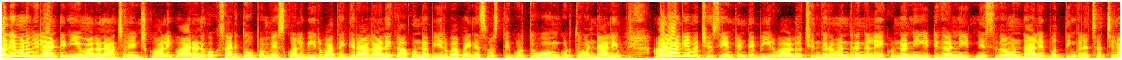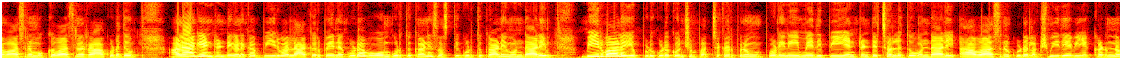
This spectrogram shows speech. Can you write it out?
అదే మనం ఇలాంటి నియమాలను ఆచరించుకోవాలి. వారానికి ఒకసారి ధూపం వేసుకోవాలి. బీరువా దగ్గర అలానే కాకుండా బీరువా పైన స్వస్తి గుర్తు ఓం గుర్తు ఉండాలి. అలాగే వచ్చేసి ఏంటంటే బీరువాలో చిందర వందరంగా లేకుండా నీట్గా నీట్నెస్గా ఉండాలి. బొద్దింకల చచ్చిన వాసన ముక్క వాసన రాకూడదు. అలాగే ఏంటంటే కనుక బీరువా లాకర్ పైన కూడా ఓం గుర్తు కానీ స్వస్తి గుర్తు కానీ ఉండాలి. బీరువాలో ఎప్పుడు కూడా కొంచెం పచ్చకర్పూరం పొడిని మెదిపి ఏంటంటే చల్లుతూ ఉండాలి. ఆ వాసన కూడా లక్ష్మీదేవి ఎక్కడున్న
